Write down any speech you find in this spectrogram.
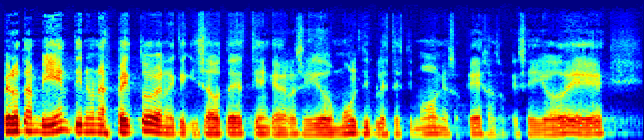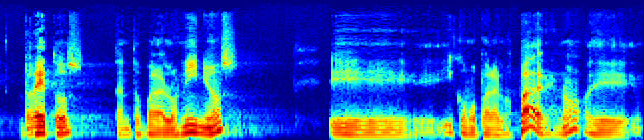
Pero también tiene un aspecto en el que quizás ustedes tienen que haber recibido múltiples testimonios o quejas o qué sé yo de retos, tanto para los niños eh, y como para los padres, ¿no? Eh,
